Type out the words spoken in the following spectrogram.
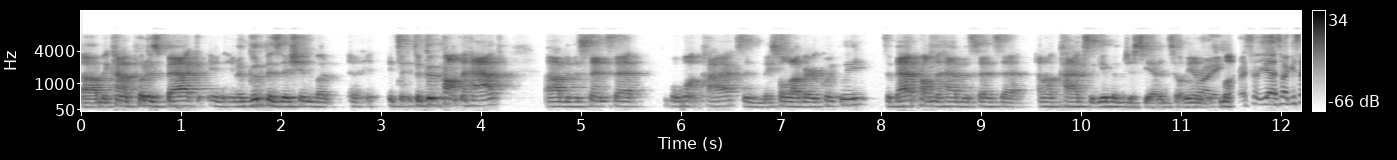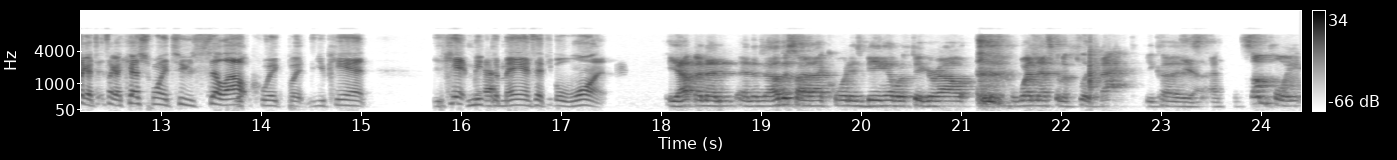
um, it kind of put us back in, in a good position. But it's, it's a good problem to have um, in the sense that people want kayaks and they sold out very quickly. It's a bad problem to have in the sense that I don't have kayaks to give them just yet until the end right. of this month. Right. So yeah, so I guess like a, it's like a catch twenty two, sell out quick, but you can't you can't meet yeah. demands that people want. Yep, and then and then the other side of that coin is being able to figure out when that's going to flip back because yeah. at some point,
